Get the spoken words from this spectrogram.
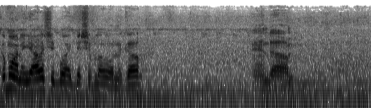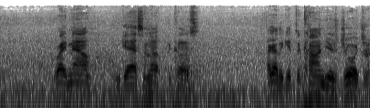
Good morning, y'all. It's your boy Bishop Lo on the go. And um, right now, I'm gassing up because I got to get to Conyers, Georgia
